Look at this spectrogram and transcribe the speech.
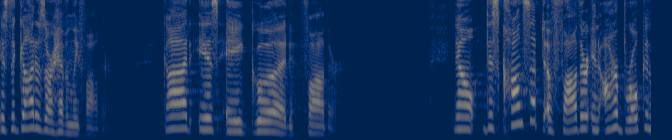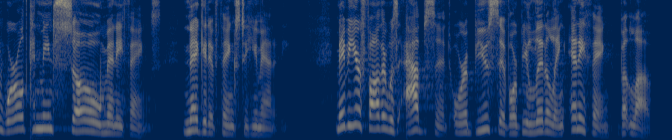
is that God is our Heavenly Father. God is a good Father. Now, this concept of Father in our broken world can mean so many things, negative things to humanity. Maybe your father was absent or abusive or belittling, anything but love.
